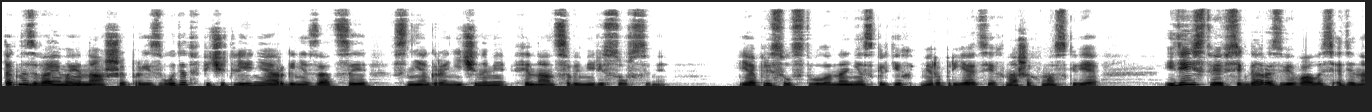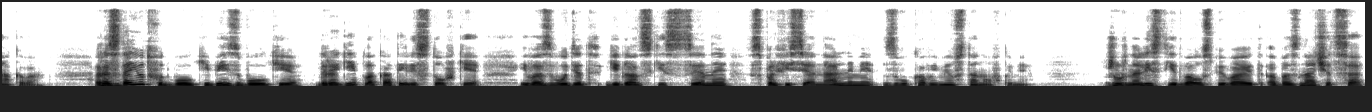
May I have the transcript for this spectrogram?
Так называемые «наши» производят впечатление организации с неограниченными финансовыми ресурсами. Я присутствовала на нескольких мероприятиях наших в Москве, и действие всегда развивалось одинаково. Раздают футболки, бейсболки, дорогие плакаты и листовки и возводят гигантские сцены с профессиональными звуковыми установками. Журналист едва успевает обозначиться,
